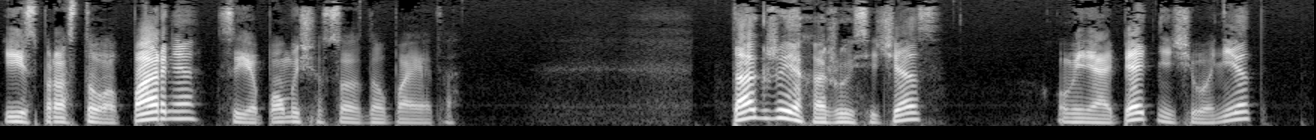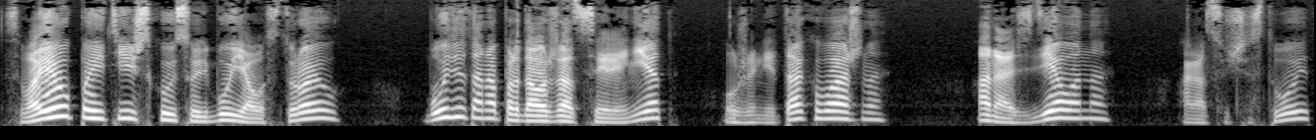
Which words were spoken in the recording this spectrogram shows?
и из простого парня с ее помощью создал поэта. Так же я хожу сейчас. У меня опять ничего нет. Свою поэтическую судьбу я устроил. Будет она продолжаться или нет, уже не так важно. Она сделана, она существует.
